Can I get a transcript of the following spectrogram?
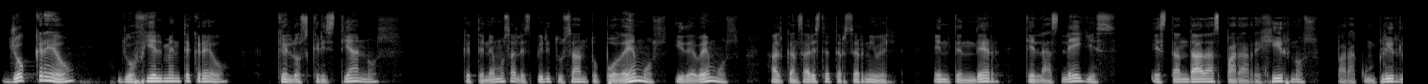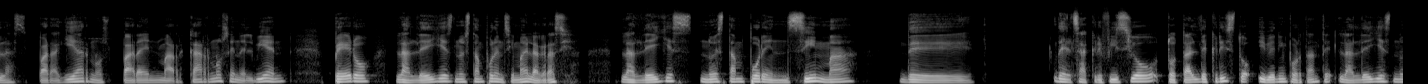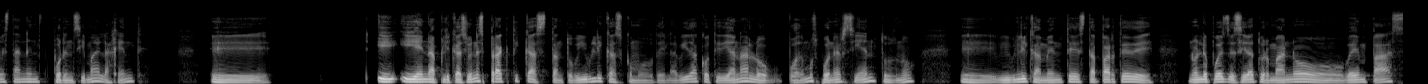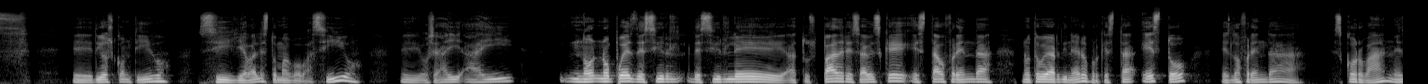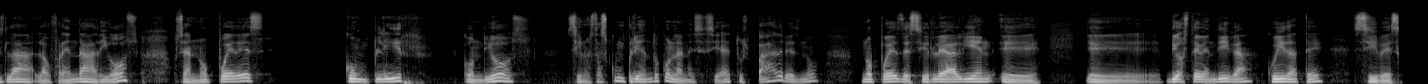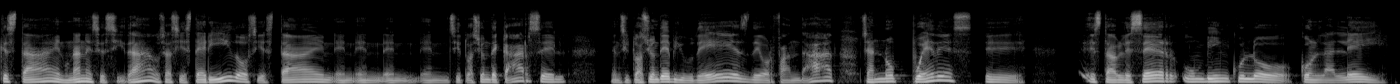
Yo creo, yo fielmente creo, que los cristianos que tenemos al Espíritu Santo podemos y debemos alcanzar este tercer nivel, entender que las leyes están dadas para regirnos, para cumplirlas, para guiarnos, para enmarcarnos en el bien, pero las leyes no están por encima de la gracia. Las leyes no están por encima de, del sacrificio total de Cristo. Y bien importante, las leyes no están por encima de la gente. Eh, y, en aplicaciones prácticas, tanto bíblicas como de la vida cotidiana, lo podemos poner cientos, ¿no? Eh, bíblicamente esta parte de no le puedes decir a tu hermano, ve en paz, eh, Dios contigo, si lleva el estómago vacío. Eh, o sea, ahí, ahí no, no puedes decir, decirle a tus padres, ¿sabes qué? Esta ofrenda no te voy a dar dinero porque esta, esto es la ofrenda, es corbán, es la, la ofrenda a Dios. O sea, no puedes cumplir con Dios si no estás cumpliendo con la necesidad de tus padres, ¿no? No puedes decirle a alguien, eh, eh, Dios te bendiga, cuídate, si ves que está en una necesidad, o sea, si está herido, si está en, situación de cárcel, en situación de viudez, de orfandad, o sea, no puedes eh, establecer un vínculo con la ley,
